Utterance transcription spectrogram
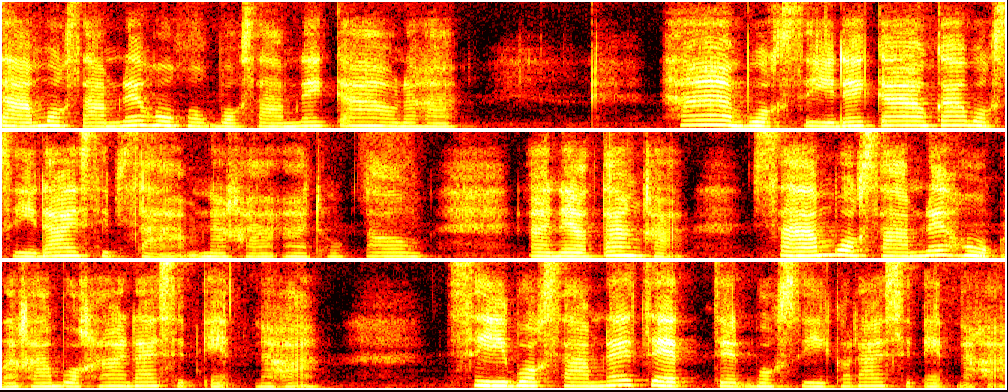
สามบวกสามได้หกหกบวกสามได้เก้านะคะห้าบวกสี่ได้เก้าเก้าบวกสี่ได้สิบสามนะคะอ่าถูกต้องอ่าแนวตั้งค่ะสามบวกสามได้หกนะคะบวกห้าได้สิบเอ็ดนะคะสี่บวกสามได้เจ็ดเจ็ดบวกสี่ก็ได้สิบเอ็ดนะคะ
